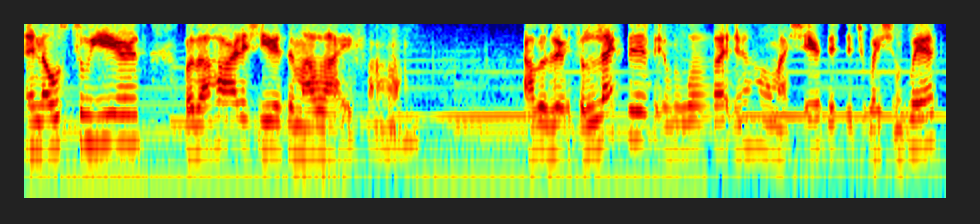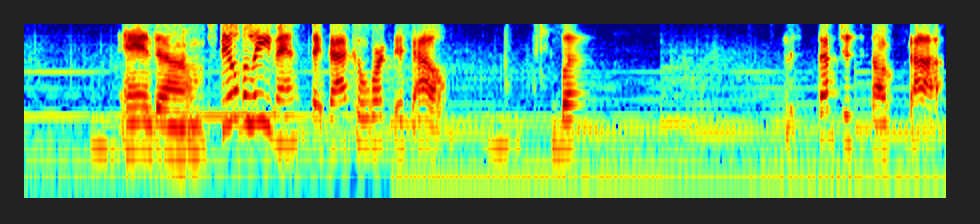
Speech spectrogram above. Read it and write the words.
And those two years were the hardest years in my life. Um, I was very selective in what and whom I shared this situation with, and um, still believing that God could work this out. But stuff just don't stop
